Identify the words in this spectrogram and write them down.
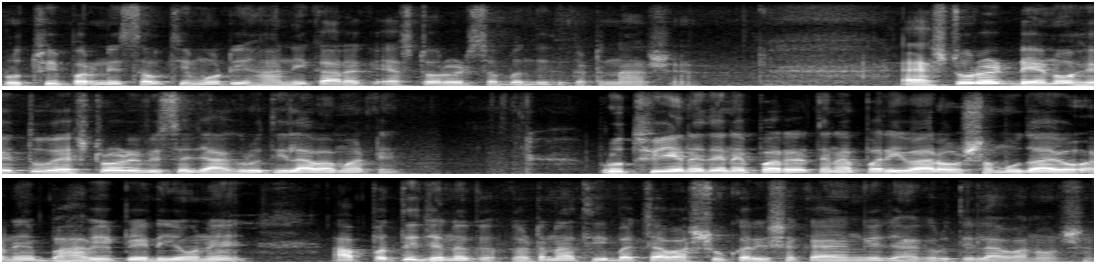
પૃથ્વી પરની સૌથી મોટી હાનિકારક એસ્ટરોઇડ સંબંધિત ઘટના છે. એસ્ટરોઇડ ડેનો હેતુ એસ્ટરોઇડ વિશે જાગૃતિ લાવવા માટે. પૃથ્વી અને તેને તેના પરિવારો, સમુદાયો અને ભાવિ પેઢીઓને આપત્તિજનક ઘટનાથી બચાવવા શું કરી શકાય અંગે જાગૃતિ લાવવાનો છે.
